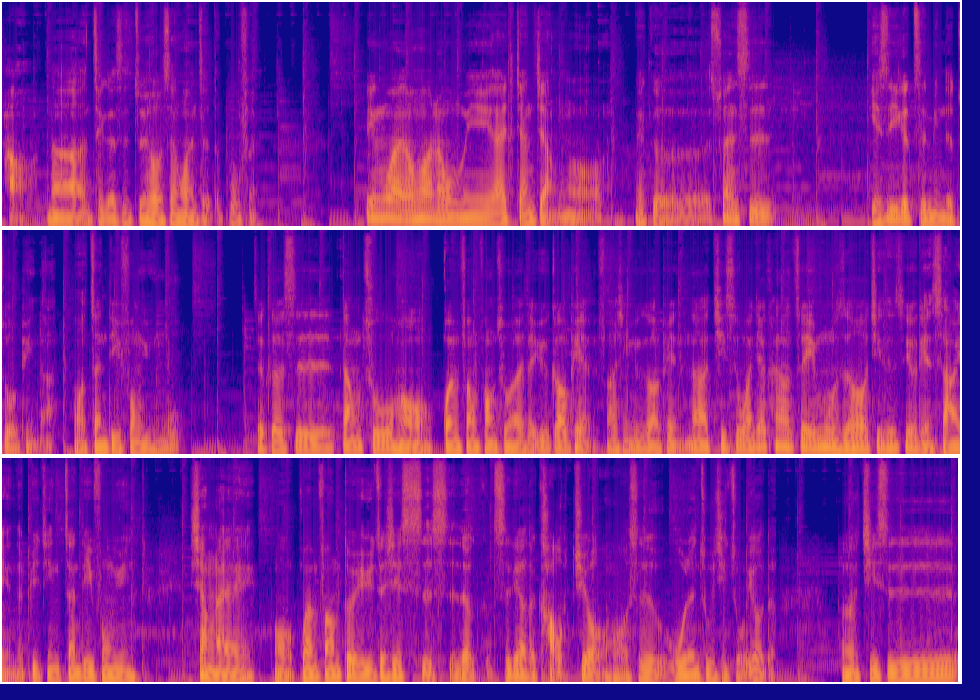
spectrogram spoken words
好，那这个是最后生还者的部分。另外的话呢，我们也来讲讲哦，那个算是也是一个知名的作品啊，哦，《战地风云五》。这个是当初哈官方放出来的预告片，发行预告片。那其实玩家看到这一幕的时候，其实是有点傻眼的。毕竟《战地风云》向来哦，官方对于这些史实的资料的考究哦，是无人出其左右的。呃，其实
